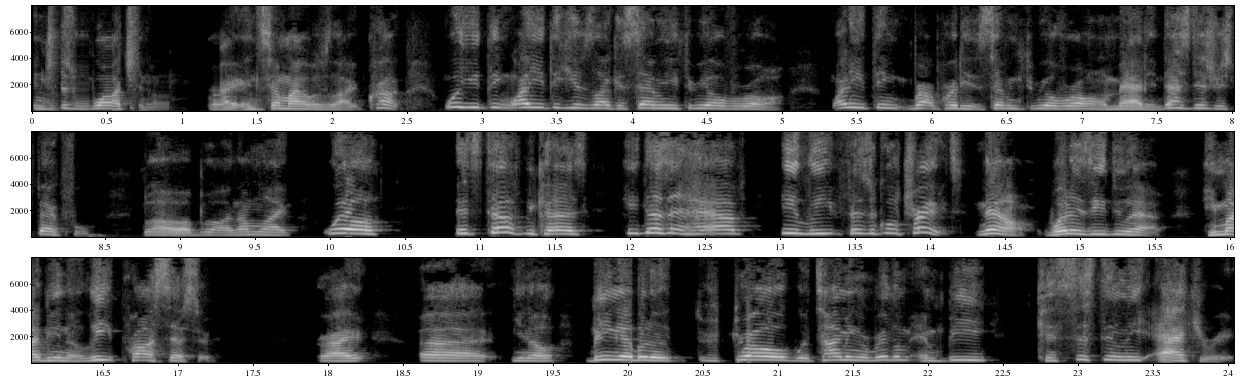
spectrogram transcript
and just watching him, right? And somebody was like, Crock, what do you think? Why do you think he was like a 73 overall? Why do you think Brock Purdy is a 73 overall on Madden? That's disrespectful. Blah, blah, blah. And I'm like, well, it's tough because he doesn't have elite physical traits. Now, what does he do have? He might be an elite processor, right? Uh, you know, being able to throw with timing and rhythm and be consistently accurate,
